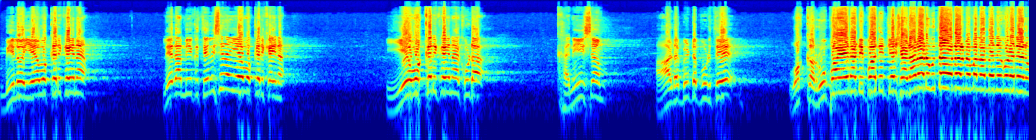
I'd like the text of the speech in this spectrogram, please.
మీలో ఏ ఒక్కరికైనా లేదా మీకు తెలిసిన ఏ ఒక్కరికైనా ఏ ఒక్కరికైనా కూడా కనీసం ఆడబిడ్డ పుడితే ఒక్క రూపాయైనా డిపాజిట్ చేశాడని అని అడుగుతా ఉన్నాను మిమ్మల్ని అందరినీ కూడా నేను.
